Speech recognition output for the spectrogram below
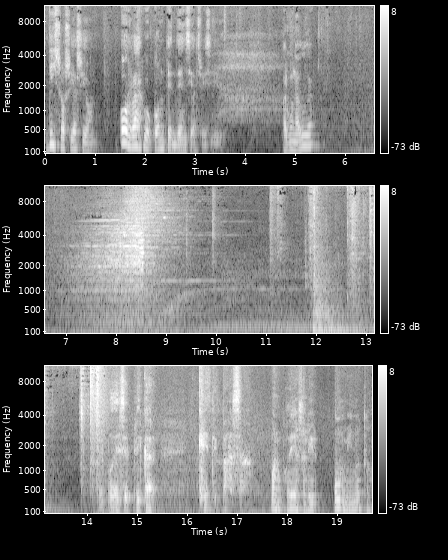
disociación o rasgo con tendencia al suicidio. ¿Alguna duda? Podés explicar qué te pasa? Bueno, podía salir un minuto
